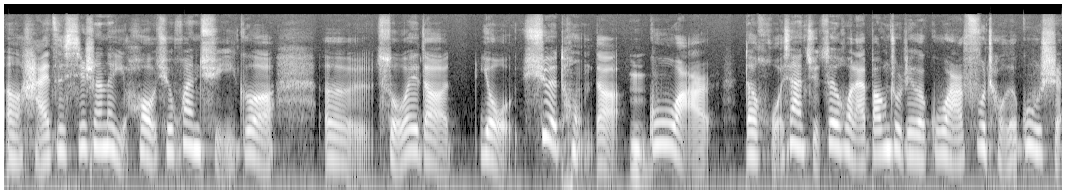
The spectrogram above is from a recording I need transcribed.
嗯，孩子牺牲了以后，去换取一个，呃，所谓的有血统的孤儿。的活下去，最后来帮助这个孤儿复仇的故事。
